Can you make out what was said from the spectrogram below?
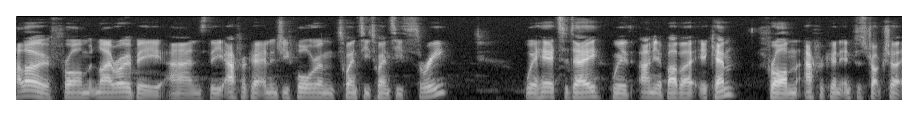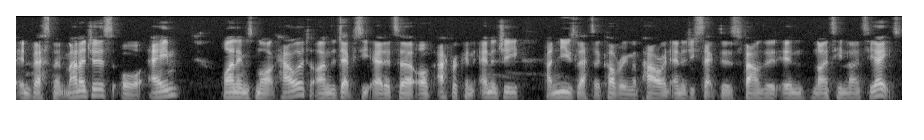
Hello from Nairobi and the Africa Energy Forum 2023. We're here today with Anyababa Ikem from African Infrastructure Investment Managers, or AIIM. My name is Marc Howard. I'm the Deputy Editor of African Energy, a newsletter covering the power and energy sectors founded in 1998.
